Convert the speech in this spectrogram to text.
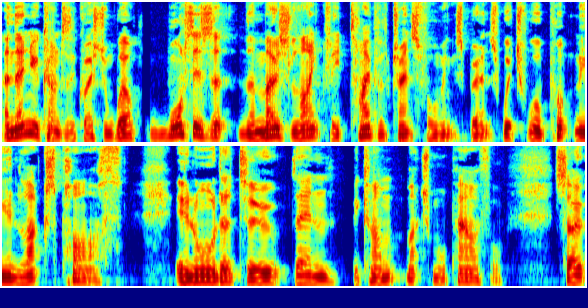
And then you come to the question, well, what is the, the most likely type of transforming experience which will put me in luck's path in order to then become much more powerful. So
